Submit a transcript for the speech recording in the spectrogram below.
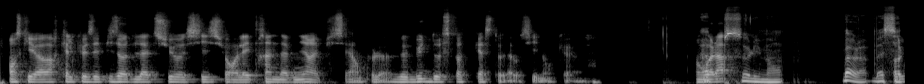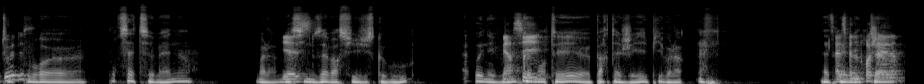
je pense qu'il va y avoir quelques épisodes là-dessus aussi sur les trends d'avenir, et puis c'est un peu le, but de ce podcast-là aussi. Donc, voilà. Absolument. Bah voilà, bah c'est tout pour, pour cette semaine. Voilà, merci de nous avoir suivis jusqu'au bout. Abonnez-vous, commentez, euh, partagez, et puis voilà. à, la semaine prochaine.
